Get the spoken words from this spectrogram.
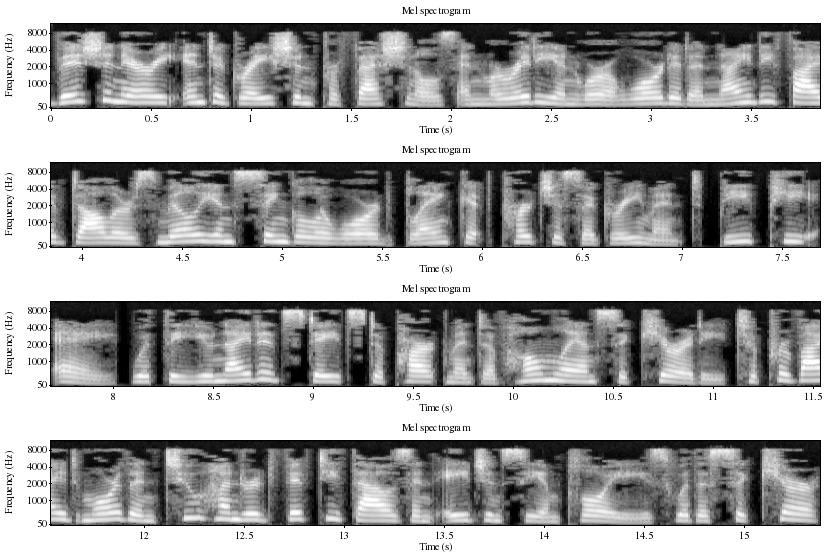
Visionary Integration Professionals and Meridian were awarded a $95 million single award blanket purchase agreement BPA with the United States Department of Homeland Security to provide more than 250,000 agency employees with a secure,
